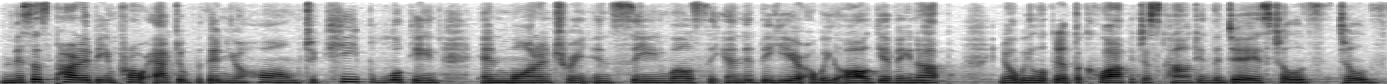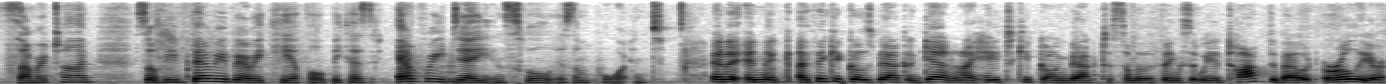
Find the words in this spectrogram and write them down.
And this is part of being proactive within your home to keep looking and monitoring and seeing, well, it's the end of the year. Are we all giving up? You know, are we looking at the clock and just counting the days till it's, till it's summertime? So be very, very careful because every day in school is important. And, and it- I think it goes back again, and I hate to keep going back to some of the things that we had talked about earlier,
